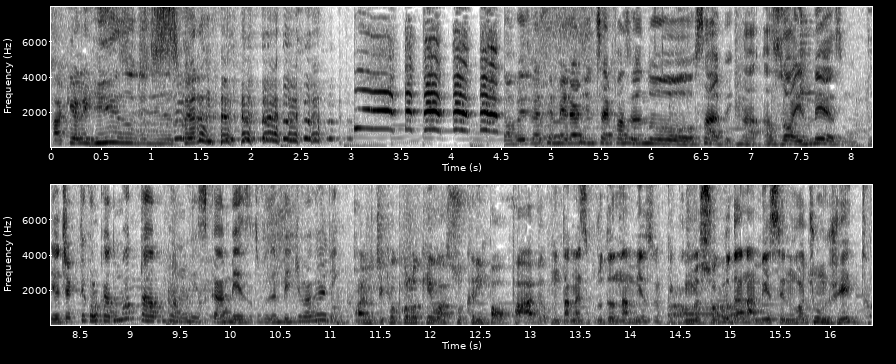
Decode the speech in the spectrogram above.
Aquele riso de desespero. Talvez vai ser melhor a gente sair fazendo, sabe, na, a zóio mesmo. E eu tinha que ter colocado uma tábua pra não riscar a mesa. Tô fazendo bem devagarinho. Ó, gente, aqui eu coloquei o açúcar impalpável, não tá mais grudando na mesa. Porque começou a grudar na mesa, ele não de um jeito.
